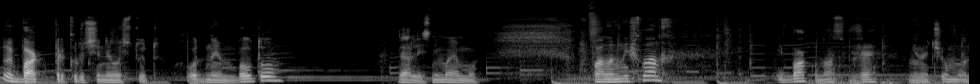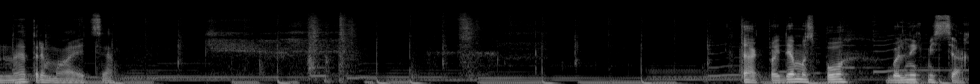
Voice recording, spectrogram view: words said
Ну і бак прикручений ось тут одним болтом. Далі знімаємо паливний шланг, і бак у нас вже ні на чому не тримається. Так, пройдемось по больних місцях.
